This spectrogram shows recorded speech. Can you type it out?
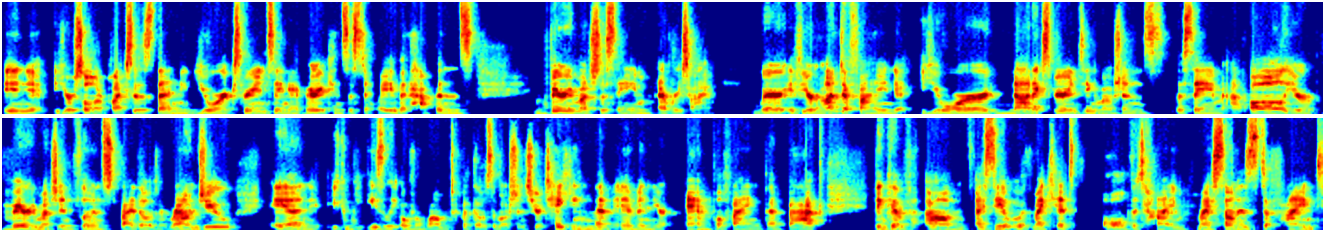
in your solar plexus, then you're experiencing a very consistent wave. It happens very much the same every time. Where if you're Mhm. undefined, you're not experiencing emotions the same at all. You're very much influenced by those around you, and you can be easily overwhelmed with those emotions. You're taking them in and you're amplifying them back. Think of, um, I see it with my kids all the time. My son is defined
